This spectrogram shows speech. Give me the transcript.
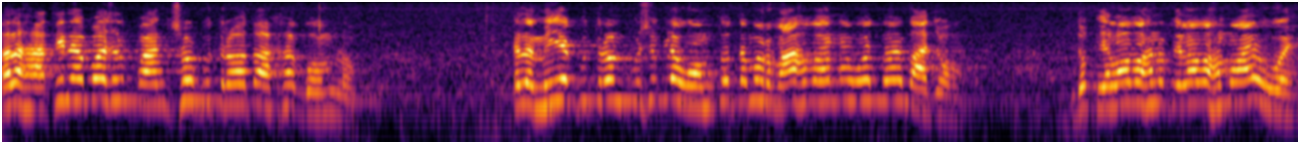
એટલે હાથીના પાછળ પાંચસો કૂતરા હતો આખા ગોમનો. એટલે મેં એ કૂતરાને પૂછ્યું કે ઓમ તો તમારે વાહ વાહ ના હોય તો એ બાજો જો પેલા વાહનો પેલા વાહમાં આવ્યો હોય,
